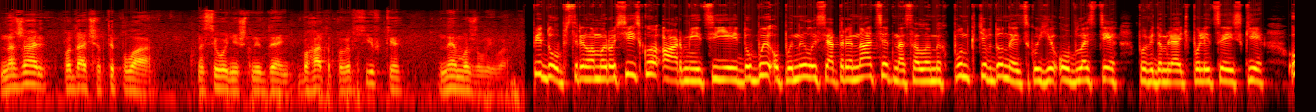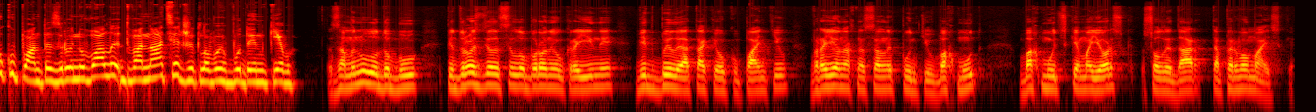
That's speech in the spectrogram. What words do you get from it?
На жаль, подача тепла на сьогоднішній день багатоповерхівки неможлива. Під обстрілами російської армії цієї доби опинилися 13 населених пунктів Донецької області. Повідомляють поліцейські. Окупанти зруйнували 12 житлових будинків. За минулу добу підрозділи Сил оборони України відбили атаки окупантів в районах населених пунктів Бахмут, Бахмутське, Майорськ, Солидар та Первомайське.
